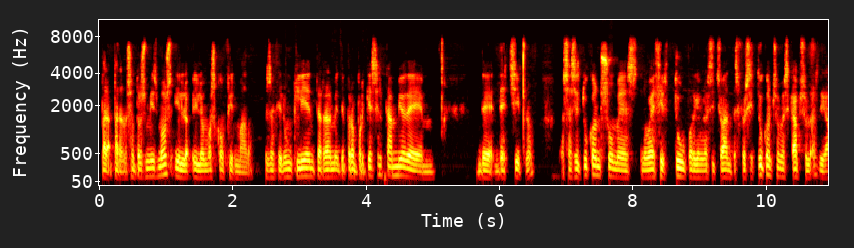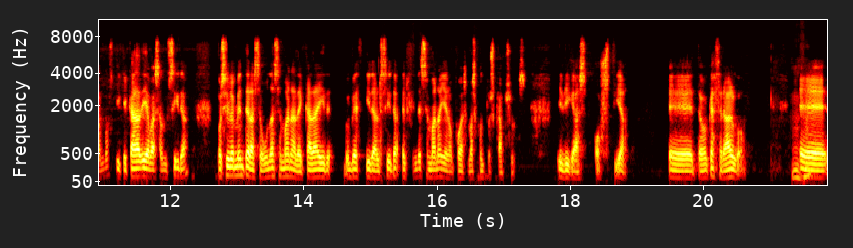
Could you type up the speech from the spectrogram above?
para, nosotros mismos y lo, hemos confirmado. Es decir, un cliente realmente, pero porque es el cambio de, de, chip, ¿no? O sea, si tú consumes, no voy a decir tú porque me lo has dicho antes, pero si tú consumes cápsulas, digamos, y que cada día vas a un SIRA, posiblemente la segunda semana de cada vez ir al SIRA, el fin de semana ya no puedas más con tus cápsulas. Y digas, hostia, eh, tengo que hacer algo. Eh,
